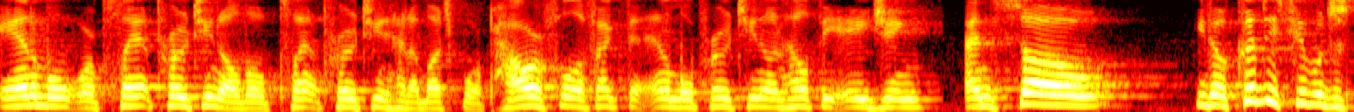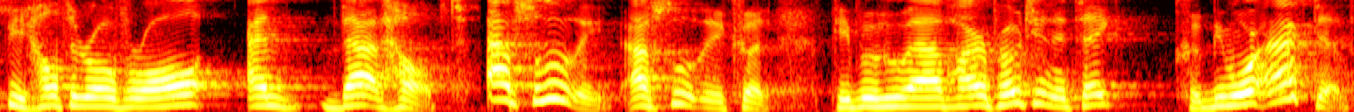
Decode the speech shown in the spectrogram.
animal or plant protein, although plant protein had a much more powerful effect than animal protein on healthy aging. And so, you know, could these people just be healthier overall? And that helped. Absolutely, absolutely it could. People who have higher protein intake could be more active,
